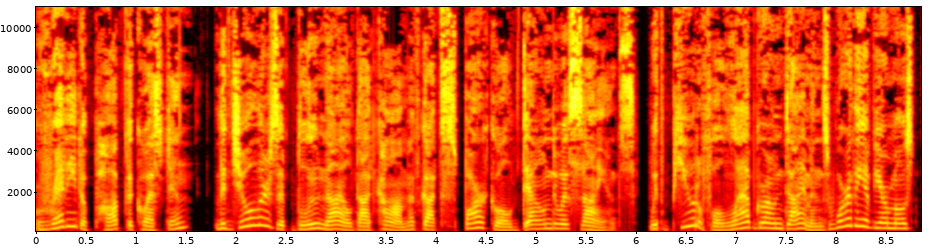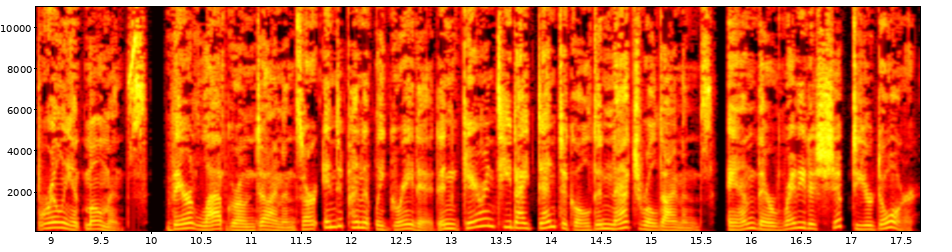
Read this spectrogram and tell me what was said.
Ready to pop the question? The jewelers at BlueNile.com have got sparkle down to a science with beautiful lab grown diamonds worthy of your most brilliant moments. Their lab grown diamonds are independently graded and guaranteed identical to natural diamonds, and they're ready to ship to your door.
